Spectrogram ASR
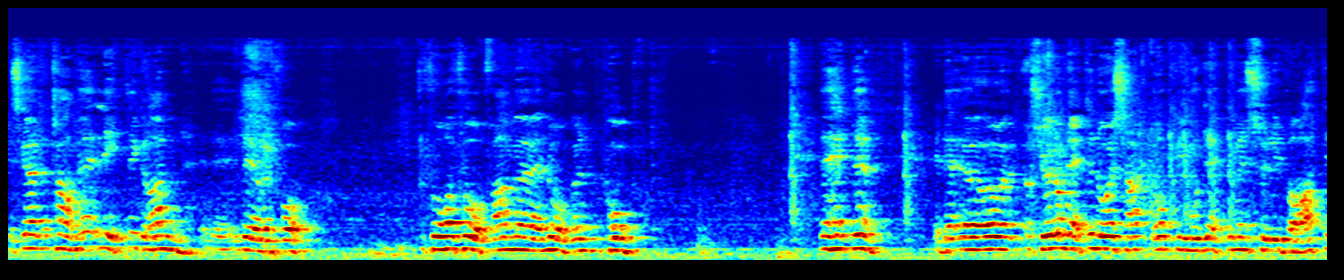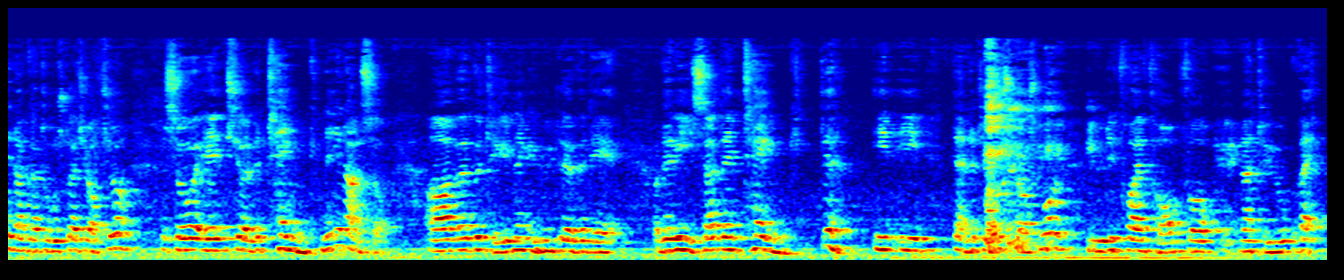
Jeg skal ta med lite grann uh, derifra for å få fram noen punkt. Det heter det, og Selv om dette nå er sagt opp imot dette med sølibat i den katolske kirka, så er selve tenkningen altså av betydning utover det. Og det viser at en tenkte i, i denne type spørsmål ut fra en form for naturrett.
